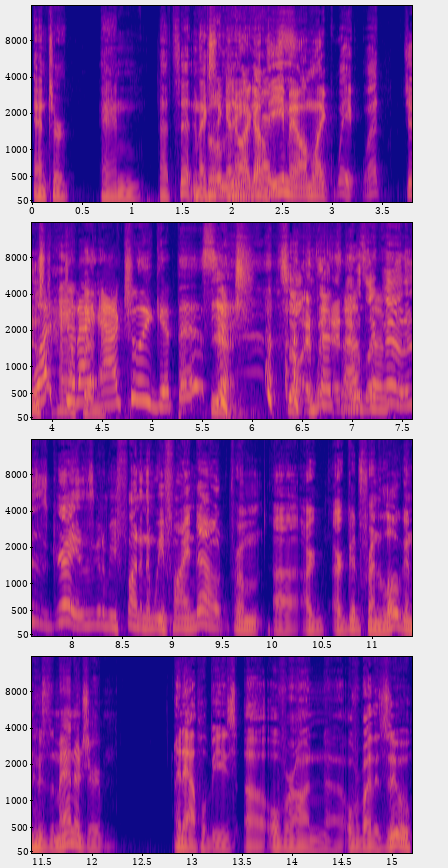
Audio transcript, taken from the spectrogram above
enter, and that's it. And Next thing you know, I got the email. I'm like, wait, what just what happened? did I actually get this? Yes. So and, we, That's and I was like, awesome. yeah, this is great. This is going to be fun. And then we find out from uh, our our good friend Logan, who's the manager at Applebee's uh, over on uh, over by the zoo.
